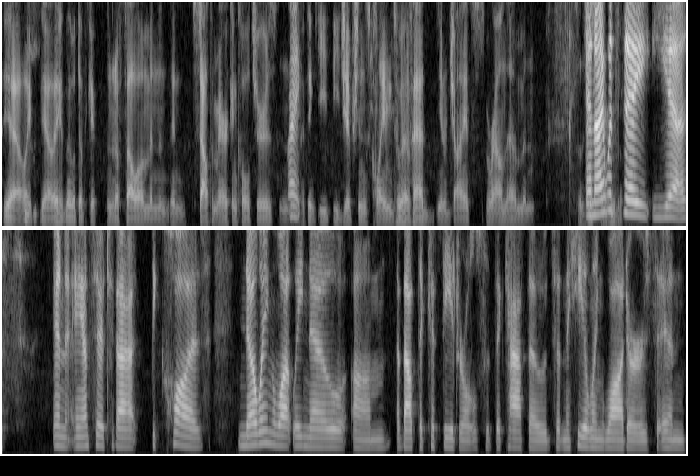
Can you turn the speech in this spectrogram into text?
Yeah, like yeah, they with the, the Nephilim and in South American cultures, and Right. I think e- Egyptians claim to have had you know giants around them, and so and i would say yes an answer to that because knowing what we know um, about the cathedrals with the cathodes and the healing waters and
